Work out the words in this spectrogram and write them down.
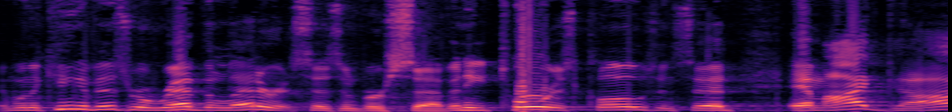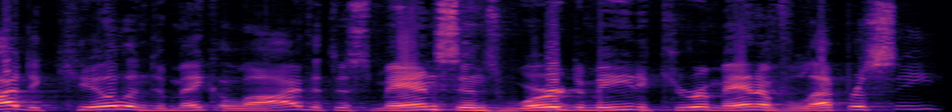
And when the king of Israel read the letter, it says in verse 7, he tore his clothes and said, Am I God to kill and to make alive that this man sends word to me to cure a man of leprosy?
